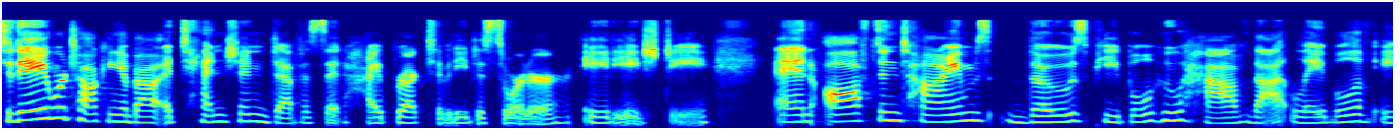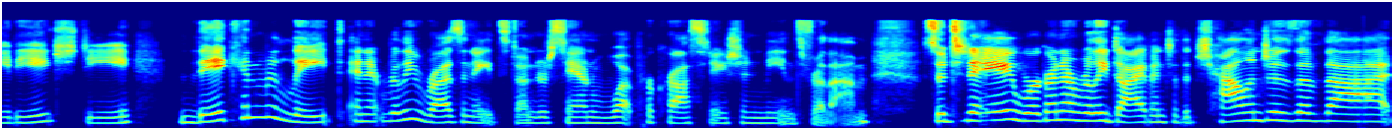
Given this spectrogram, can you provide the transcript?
Today, we're talking about attention deficit hyperactivity disorder, ADHD. And oftentimes, those people who have that label of ADHD, they can relate and it really resonates to understand what procrastination means for them. So, today, we're going to really dive into the challenges of that,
